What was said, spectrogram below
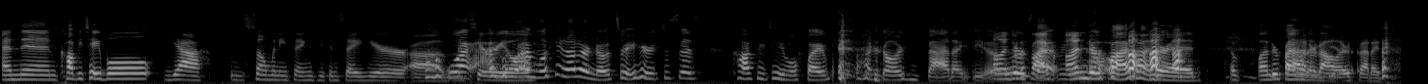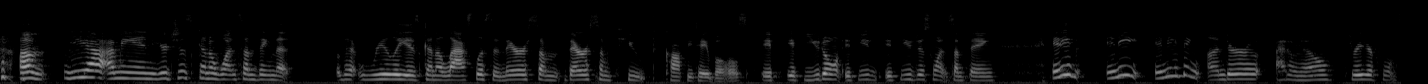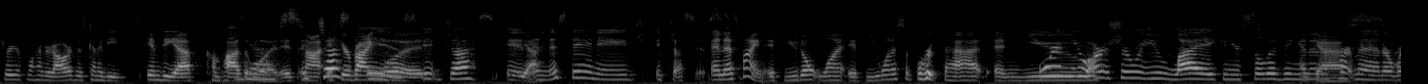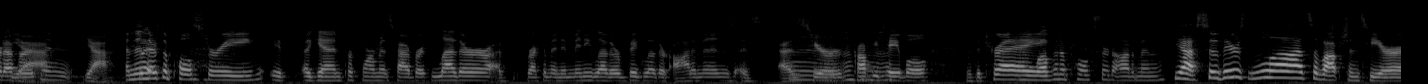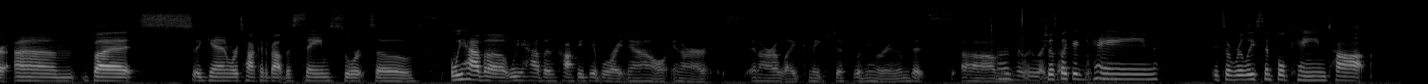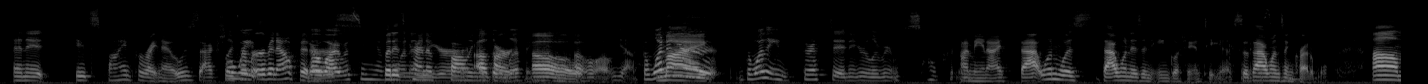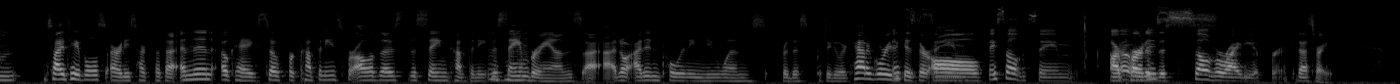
and then coffee table yeah so many things you can say here uh, Well, material I, am looking at our notes right here. It just says coffee table five hundred dollars bad idea. Under five under Oh. 500 uh, under $500 bad idea. um yeah i mean you're just gonna want something that that really is gonna last. Listen there are some there are some cute coffee tables. If if you don't if you if you just want something any any anything under i don't know three or four three or four hundred dollars is going to be mdf composite wood. Yes, it's it not if you're buying is. wood. It just is. Yeah. In this day and age, it just is. and that's fine if you don't want if you want to support that and you or if you aren't sure what you like and you're still living I in an guess, apartment or whatever, yeah. then Yeah, and then But- there's upholstery. If again, performance fabric, leather. I've recommended mini leather, big leather ottomans as as Mm, your coffee mhm. table with a tray. love an upholstered ottoman. yeah, so there's lots of options here. Um, but again, we're talking about the same sorts of. We have a we have a coffee table right now in our in our like makeshift living room. That's um, I really like just like a table. cane. It's a really simple cane top, and it it's fine for right now. It was actually Oh, from. Urban Outfitters. Oh, I was thinking of but it's one kind of your falling other apart. living. Oh. oh, oh, yeah. The one My- your, the one that you thrifted in your living room is so pretty. I mean, I that one was that one is an English antique, Yes, so that one's incredible. Um, side tables, I already talked about that. And then, okay, so for companies, for all of those, the same company, the same Mhm. brands. I, I don't, I didn't pull any new ones for this particular category because It's they're same. all they sell the same. are oh, part they of the Sell variety of furniture. That's right.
